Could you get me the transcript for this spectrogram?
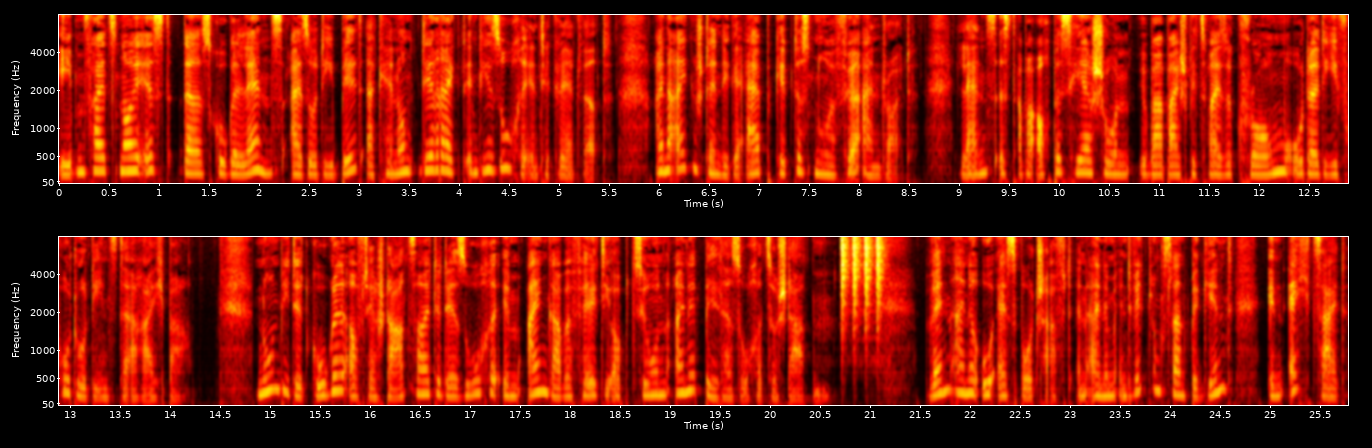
Ebenfalls neu ist, dass Google Lens, also die Bilderkennung, direkt in die Suche integriert wird. Eine eigenständige App gibt es nur für Android. Lens ist aber auch bisher schon über beispielsweise Chrome oder die Fotodienste erreichbar. Nun bietet Google auf der Startseite der Suche im Eingabefeld die Option, eine Bildersuche zu starten. Wenn eine US-Botschaft in einem Entwicklungsland beginnt, in Echtzeit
